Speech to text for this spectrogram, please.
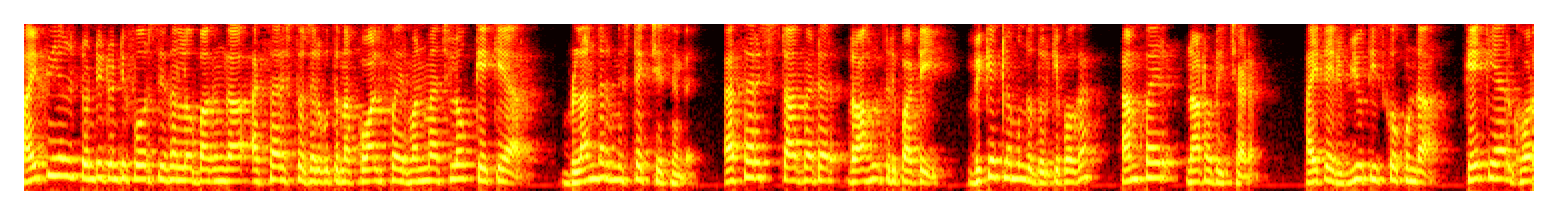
ఐపీఎల్ ట్వంటీ ట్వంటీ ఫోర్ సీజన్లో భాగంగా ఎస్ఆర్ఎస్తో జరుగుతున్న క్వాలిఫైర్ వన్ మ్యాచ్లో కేకేఆర్ బ్లండర్ మిస్టేక్ చేసింది. SRS star batter Rahul Tripathi వికెట్ల ముందు దొరికిపోగా అంపైర్ నాటౌట్ ఇచ్చాడు. అయితే రివ్యూ తీసుకోకుండా కేకేఆర్ ఘోర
